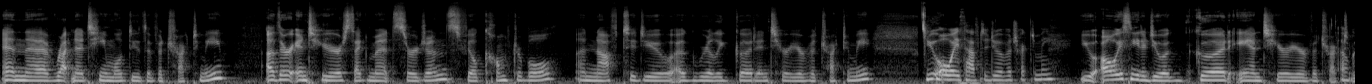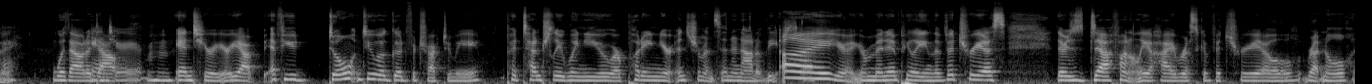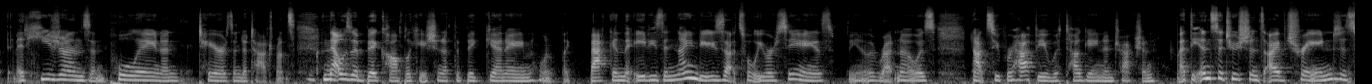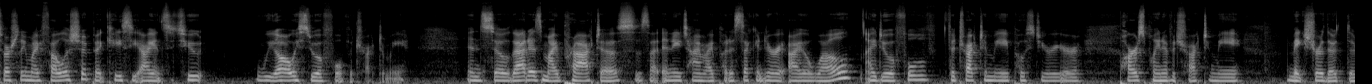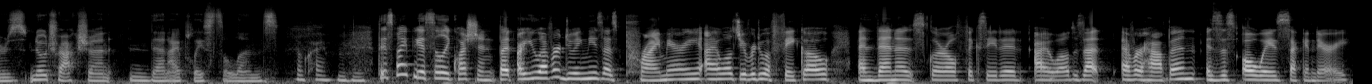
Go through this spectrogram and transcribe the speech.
and the retina team will do the vitrectomy. Other anterior segment surgeons feel comfortable enough to do a really good anterior vitrectomy. You always have to do a vitrectomy? You always need to do a good anterior vitrectomy. Okay. Without a Anterior, mm-hmm. doubt. Anterior, yeah. If you don't do a good vitrectomy, potentially when you are putting your instruments in and out of the eye, you're, you're manipulating the vitreous, there's definitely a high risk of vitreal retinal adhesions and pooling and tears and detachments. And that was a big complication at the beginning, when, like back in the 80s and 90s. That's what we were seeing is you know the retina was not super happy with tugging and traction. At the institutions I've trained, especially my fellowship at Casey Eye Institute, we always do a full vitrectomy. And so that is my practice is that anytime I put a secondary IOL, I do a full vitrectomy, posterior pars plana vitrectomy, make sure that there's no traction, and then I place the lens. Okay. Mm-hmm. This might be a silly question, but are you ever doing these as primary IOLs? Do you ever do a phaco and then a scleral fixated IOL? Does that ever happen? Is this always secondary?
